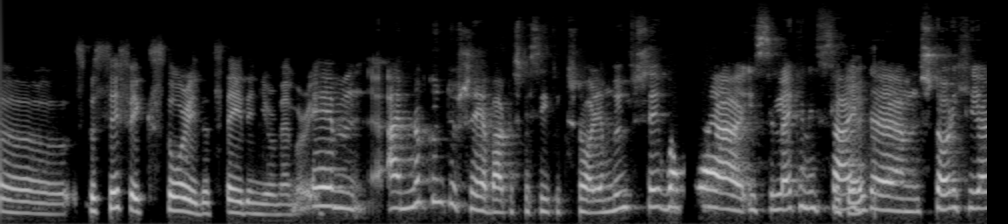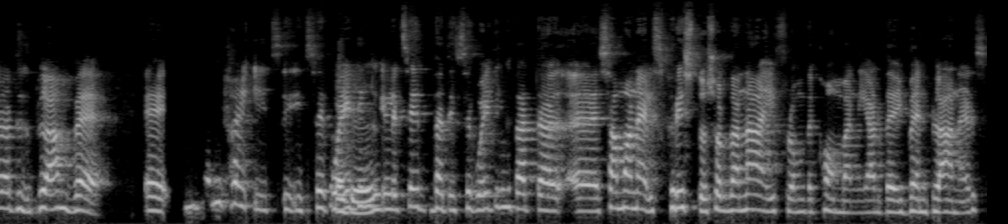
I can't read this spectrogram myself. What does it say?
uh, specific story that stayed in your memory? Um, I'm not going to say about a specific story. I'm going to say what uh, is like an inside okay. um, story here at the Plan V. Uh, it's it's equating. Okay. Let's say that it's equating that uh, uh, someone else, Christos or Danai from the company, are the event planners,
